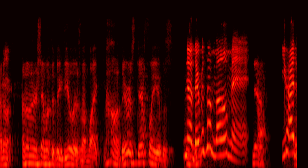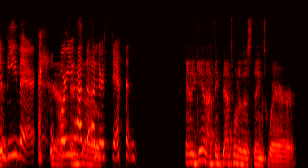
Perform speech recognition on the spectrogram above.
I don't I don't understand what the big deal is. And I'm like, no, there was definitely it was No, there was a moment. yeah. You had to be there, yeah. or you And had to understand. And again, I think that's one of those things where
